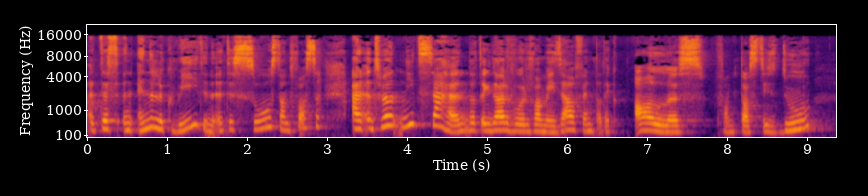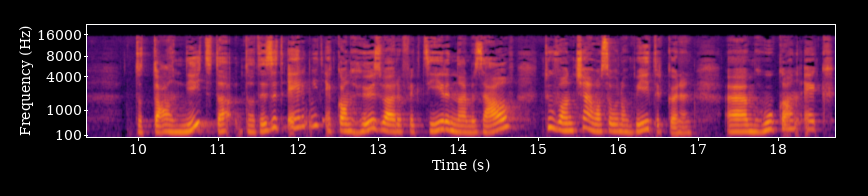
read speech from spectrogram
het is een innerlijk weten. Het is zo standvastig. En het wil niet zeggen dat ik daarvoor van mijzelf vind dat ik alles fantastisch doe. Totaal niet. Dat, dat is het eigenlijk niet. Ik kan heus wel reflecteren naar mezelf. Toe van, tja, wat zou er nog beter kunnen? Um, hoe kan ik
